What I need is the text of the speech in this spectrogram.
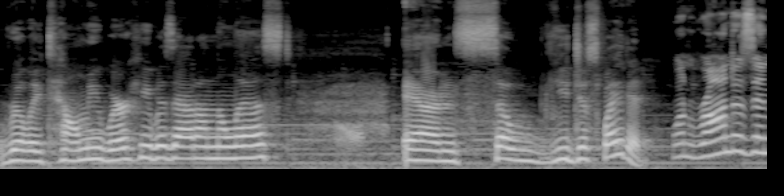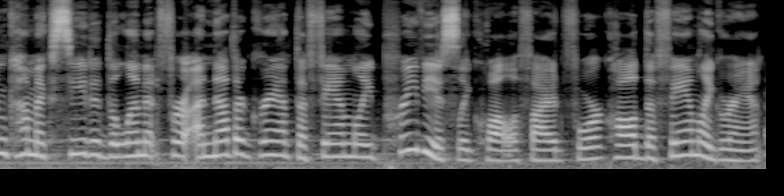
really tell me where he was at on the list. And so you just waited. When Rhonda's income exceeded the limit for another grant the family previously qualified for, called the Family Grant,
